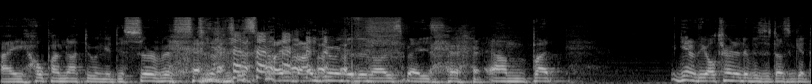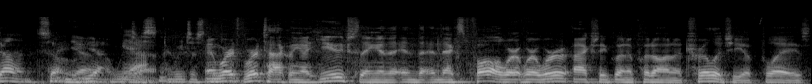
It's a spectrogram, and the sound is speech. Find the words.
I hope I'm not doing a disservice to this play by doing it in our space. Um, but you know, the alternative is it doesn't get done. So Yeah. yeah, we Yeah. just we just And we're, we're tackling a huge thing in the, in the in next fall where, where we're actually going to put on a trilogy of plays.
